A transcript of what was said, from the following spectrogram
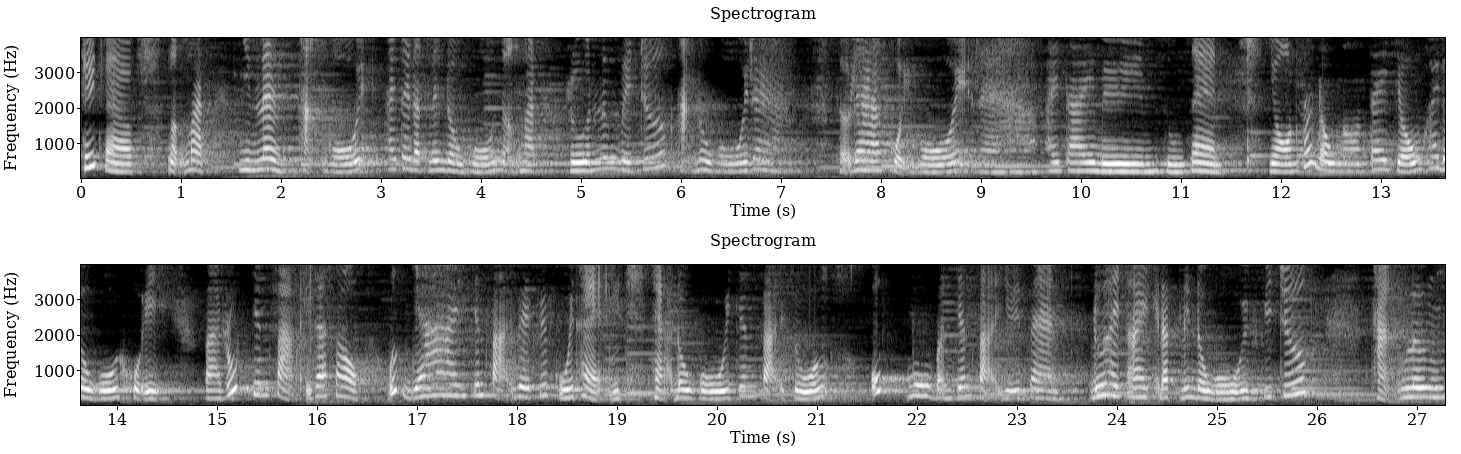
Hít vào, ngẩng mặt, nhìn lên, thẳng gối, hai tay đặt lên đầu gối, ngẩng mặt rướn lưng về trước, thẳng đầu gối ra thở ra, khuỵu gối, ra, hai tay mềm xuống sàn nhón các đầu ngón tay chống hai đầu gối khuỵu và rút chân phải ra sau. Bước dài chân phải về phía cuối thảm, hạ đầu gối chân phải xuống, úp mu bàn chân phải dưới sàn. Đưa hai tay đặt lên đầu gối phía trước, thẳng lưng,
